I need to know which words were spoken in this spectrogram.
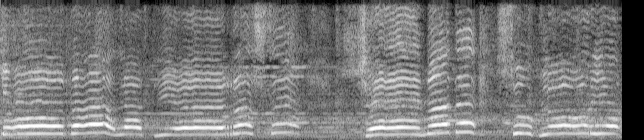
toda la tierra se llena de su gloria.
